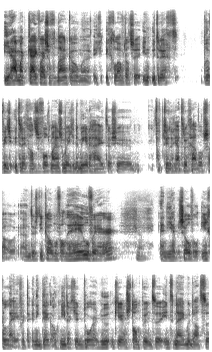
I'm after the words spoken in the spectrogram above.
ja, maar kijk waar ze vandaan komen. Ik, ik geloof dat ze in Utrecht, provincie Utrecht, hadden ze volgens mij zo'n beetje de meerderheid. Als je van 20 jaar terug gaat of zo. En dus die komen van heel ver. Ja. En die hebben zoveel ingeleverd. En ik denk ook niet dat je door nu een keer een standpunt eh, in te nemen... dat eh,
